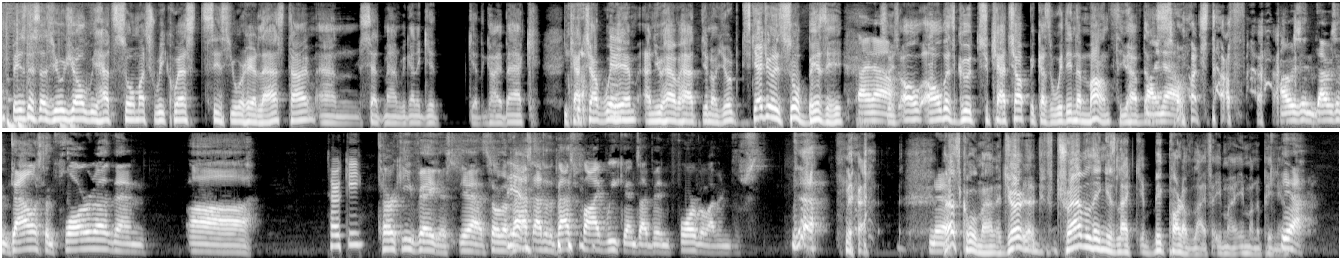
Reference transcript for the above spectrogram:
Bro, business as usual. We had so much requests since you were here last time, and said, "Man, we're gonna get get the guy back, catch up with him." And you have had, you know, your schedule is so busy. I know. So it's all, always good to catch up because within a month you have done I know. so much stuff. I was in I was in Dallas and Florida, then uh, Turkey. Turkey, Vegas. Yeah. So the Yeah. past out of the past five weekends, I've been four of them. I've been. Yeah. yeah. That's cool, man. Traveling is like a big part of life, in my in my opinion. Yeah,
